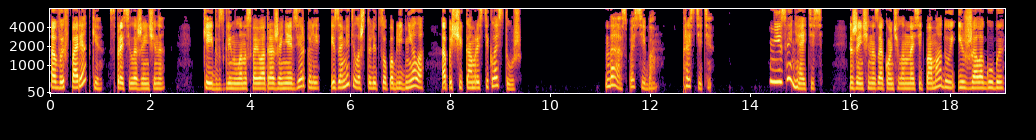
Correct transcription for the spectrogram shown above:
«А вы в порядке?» — спросила женщина. Кейт взглянула на свое отражение в зеркале и заметила, что лицо побледнело, а по щекам растеклась тушь. «Да, спасибо. Простите». «Не извиняйтесь». Женщина закончила наносить помаду и сжала губы.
